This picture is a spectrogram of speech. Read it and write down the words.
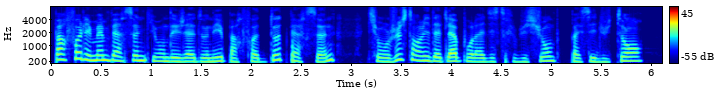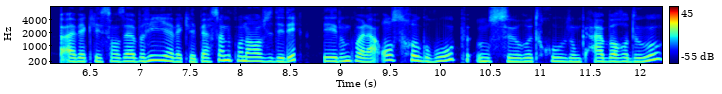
parfois les mêmes personnes qui ont déjà donné, parfois d'autres personnes qui ont juste envie d'être là pour la distribution, pour passer du temps, avec les sans-abri, avec les personnes qu'on a envie d'aider. Et donc voilà, on se regroupe, on se retrouve donc à Bordeaux.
